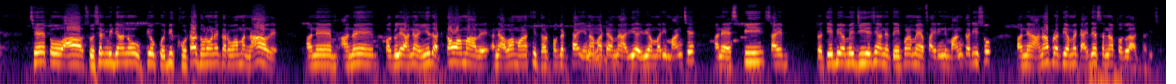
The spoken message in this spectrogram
છે તો આ સોશિયલ મીડિયાનો ઉપયોગ કોઈ બી ખોટા ધોરણે કરવામાં ના આવે અને આને પગલે આને અહીં જ અટકાવવામાં આવે અને આવા માણસની ધરપકડ થાય એના માટે અમે આવી એવી અમારી માંગ છે અને એસપી સાહેબ પ્રત્યે બી અમે જઈએ છીએ અને તે પણ અમે એફઆઈઆરની માંગ કરીશું અને આના પ્રત્યે અમે કાયદેસરના પગલાં હાથ ધરીશું.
